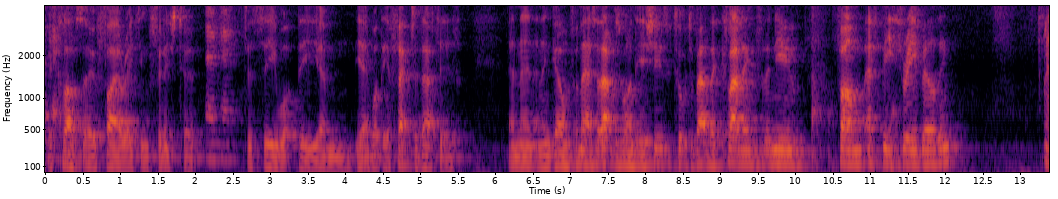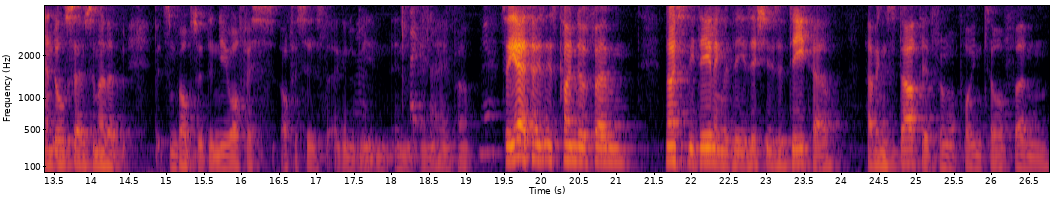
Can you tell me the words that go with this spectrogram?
Okay. a Class O fire rating finish to it. Okay. to see what the um, yeah what the effect of that is, and then and then go on from there. So that was one of the issues. We talked about the cladding for the new farm FB3 building, and also some other bits and bobs with the new office offices that are going to be in in, in the Excellent. Hay Park. Yeah. So yeah, so it's, it's kind of um, nice to be dealing with these issues of detail, having started from a point of um,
